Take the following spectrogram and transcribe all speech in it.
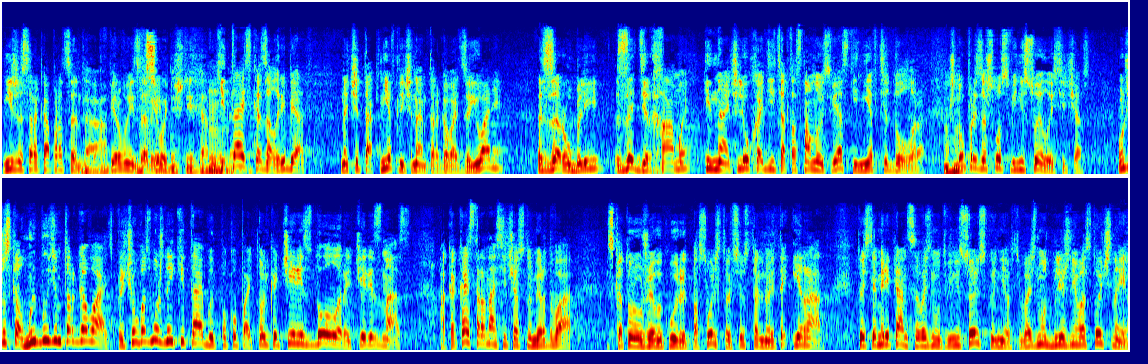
Ниже 40%. Да. Впервые за время. Сегодняшние данные. Китай сказал, ребят, значит так, нефть начинаем торговать за юани, за рубли, за дирхамы и начали уходить от основной связки нефти-доллара. Что произошло с Венесуэлой сейчас? Он же сказал, мы будем торговать, причем, возможно, и Китай будет покупать, только через доллары, через нас. А какая страна сейчас номер два, с которой уже эвакуируют посольство и все остальное? Это Иран. То есть американцы возьмут венесуэльскую нефть, возьмут ближневосточные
